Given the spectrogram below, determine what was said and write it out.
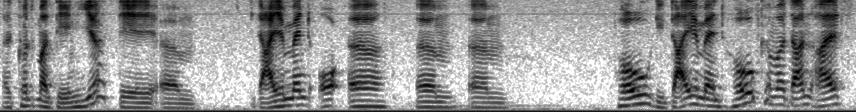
dann könnte man den hier, die, ähm, die Diamond, äh, ähm, ähm, Hoe, die Diamond Hoe können wir dann als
